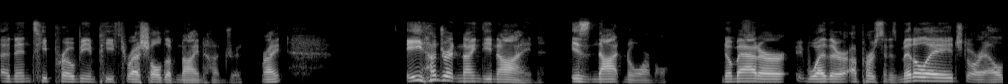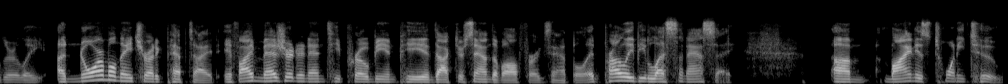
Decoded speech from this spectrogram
an NT-proBNP threshold of 900, right? 899 is not normal. No matter whether a person is middle-aged or elderly, a normal natriuretic peptide, if I measured an NT-proBNP in Dr. Sandoval, for example, it'd probably be less than assay. Um, mine is 22.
